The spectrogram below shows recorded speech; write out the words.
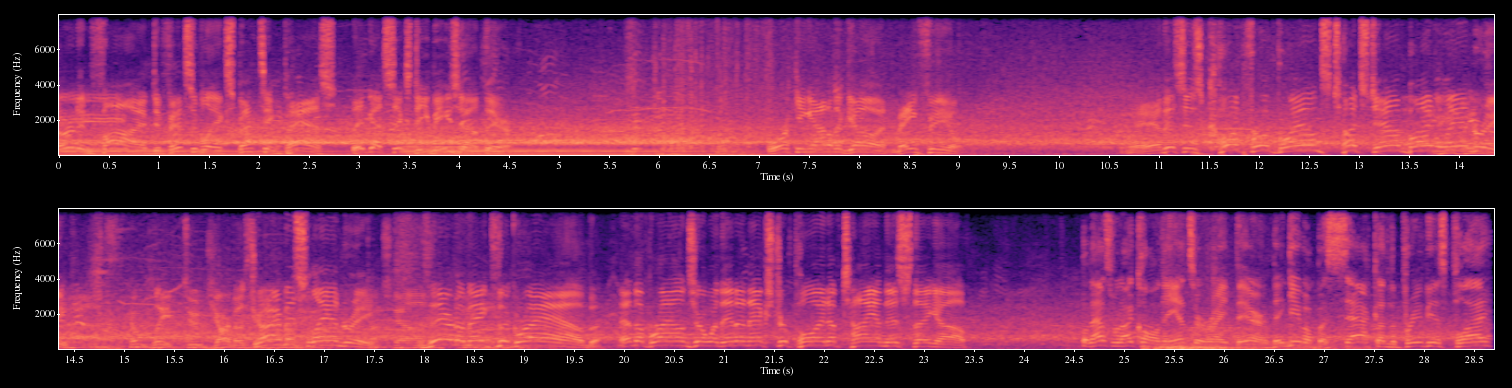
Third and five, defensively expecting pass. They've got six DBs out there. Working out of the gun, Mayfield. And this is caught for a Browns touchdown by Landry. Complete to Jarvis. Jarvis Landry there to make the grab. And the Browns are within an extra point of tying this thing up. Well, that's what I call an answer right there. They gave up a sack on the previous play.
